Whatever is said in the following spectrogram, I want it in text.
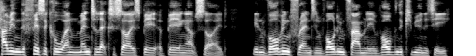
having the physical and mental exercise be, of being outside, involving friends, involving family, involving the community.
